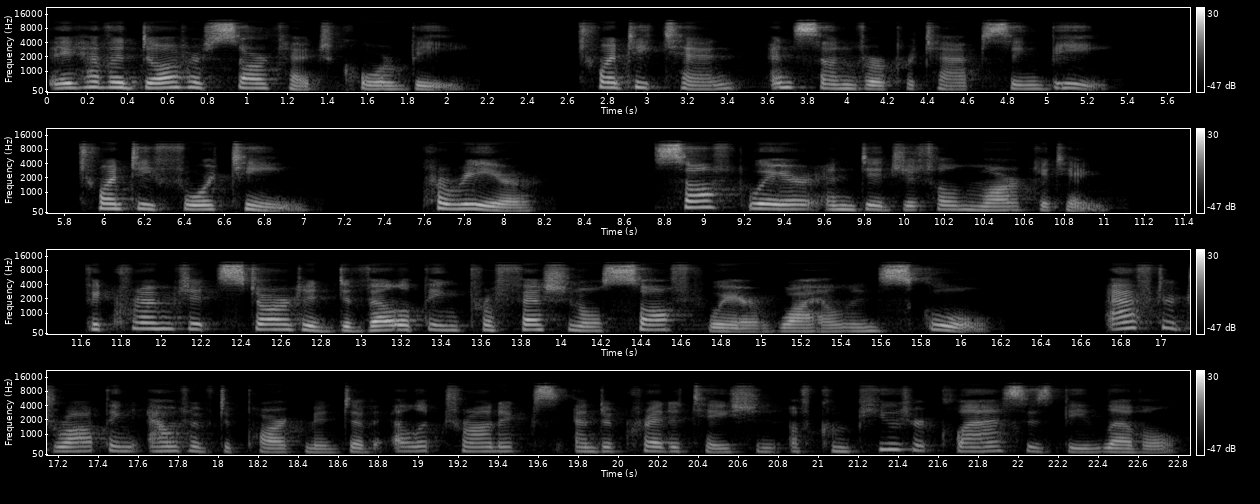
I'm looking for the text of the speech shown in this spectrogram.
They have a daughter Sartaj Kaur B. 2010 and Sunver Pratap Singh B. 2014. Career Software and Digital Marketing Vikramjit started developing professional software while in school. After dropping out of Department of Electronics and Accreditation of Computer Classes B level,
